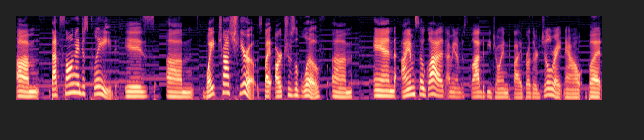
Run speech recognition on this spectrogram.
Um, that song I just played is um, White Trash Heroes by Archers of Loaf. Um, and I am so glad. I mean, I'm just glad to be joined by Brother Jill right now. But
